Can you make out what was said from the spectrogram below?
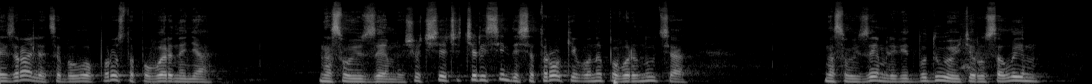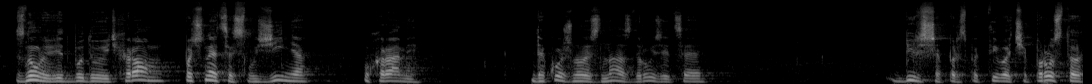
Ізраїля це було просто повернення на свою землю. Що через 70 років вони повернуться на свою землю, відбудують Єрусалим, знову відбудують храм, почнеться служіння у храмі. Для кожного з нас, друзі, це більша перспектива, чи просто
